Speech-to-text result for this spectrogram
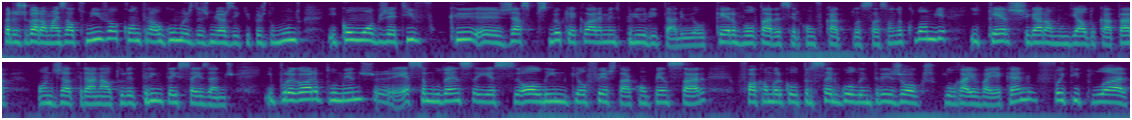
para jogar ao mais alto nível contra algumas das melhores equipas do mundo e com um objetivo que uh, já se percebeu que é claramente prioritário. Ele quer voltar a ser convocado pela seleção da Colômbia e quer chegar ao Mundial do Qatar, onde já terá na altura 36 anos. E por agora, pelo menos, eh, essa mudança e esse all-in que ele fez está a compensar. O Falcão marcou o terceiro golo em três jogos pelo Raio Vallecano, foi titular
